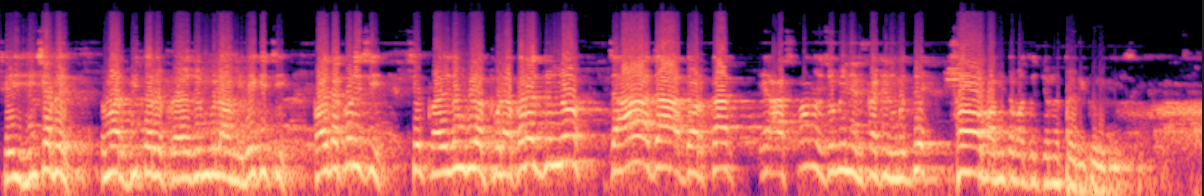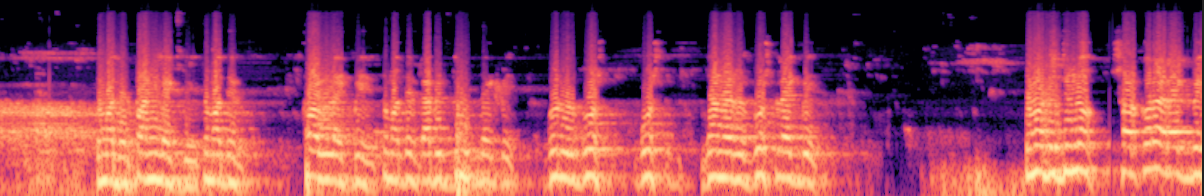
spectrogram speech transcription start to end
সেই হিসাবে তোমার ভিতরে প্রয়োজনগুলো আমি রেখেছি, পয়দা করেছি। সেই প্রয়োজনগুলো পুরা করার জন্য যা যা দরকার, এই আসমান ও জমিনের পেটের মধ্যে সব আমি তোমাদের জন্য তৈরি করে দিয়েছি। তোমাদের পানি লাগবে, তোমাদের ফল লাগবে, তোমাদের গাভীর দুধ লাগবে, গরুর গোস্ত গোস্ত, জানোয়ারের গোস্ত লাগবে। তোমাদের জন্য শর্করা লাগবে,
